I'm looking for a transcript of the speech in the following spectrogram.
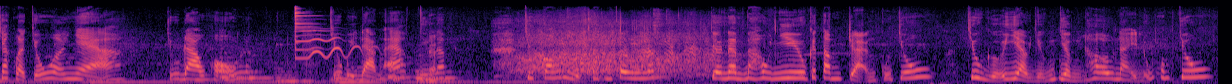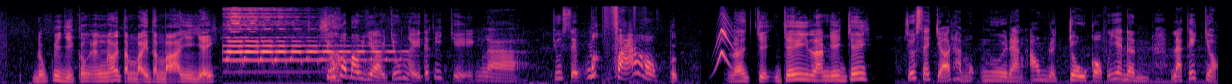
Chắc là chú ở nhà Chú đau khổ lắm. Chú bị đàn áp dữ lắm. Chú có nhiều tâm tư lắm. Cho nên bao nhiêu cái tâm trạng của chú Chú gửi vào những dần thơ này đúng không chú? Đúng cái gì con ăn nói tầm bậy tầm bạ gì vậy? Chú có bao giờ chú nghĩ tới cái chuyện là Chú sẽ bứt phá không Là chi, chi? Làm gì chi? Chú sẽ trở thành một người đàn ông là trụ cột của gia đình là cái chỗ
